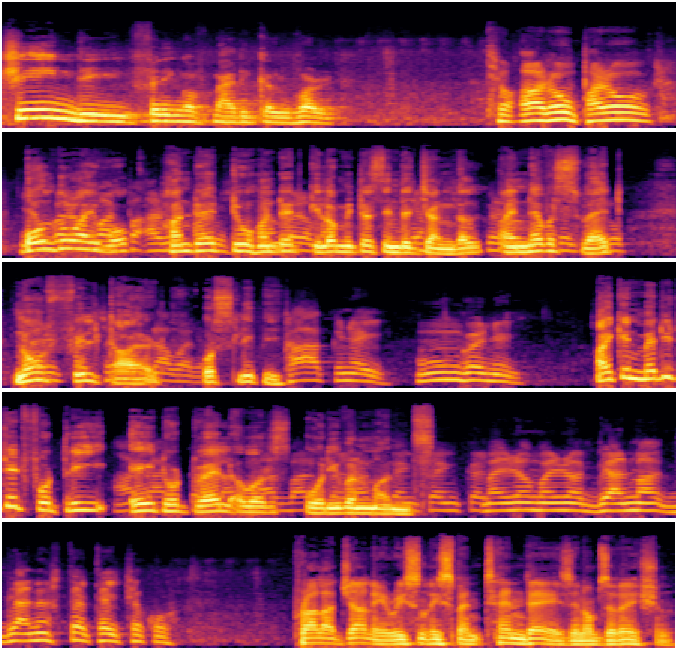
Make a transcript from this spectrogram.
change the feeling of medical world. Although I walk 100, 200 kilometers in the jungle, I never sweat, nor feel tired or sleepy. I can meditate for 3, 8 or 12 hours or even months. Prahlad Jani recently spent 10 days in observation,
